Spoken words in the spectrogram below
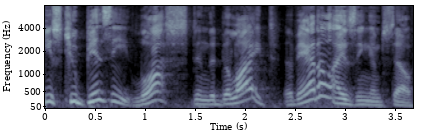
He's too busy, lost in the delight of analyzing himself.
